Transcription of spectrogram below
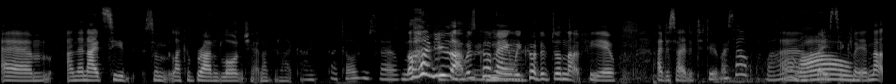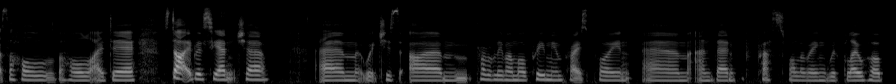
Um, and then I'd see some like a brand launch it and I'd be like, I, I told you so. I knew that was coming. We could have done that for you. I decided to do it myself. Wow. um, Wow. Basically. And that's the whole, the whole idea. Started with Scientia. Um, which is um, probably my more premium price point, um, and then fast following with Glow Hub.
